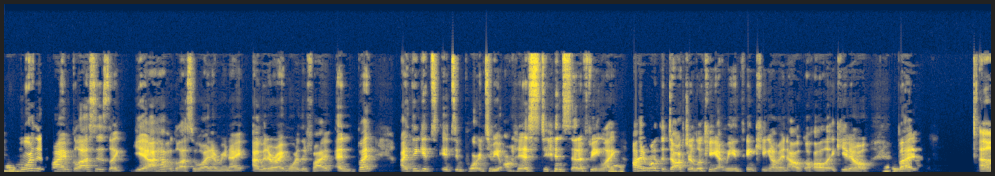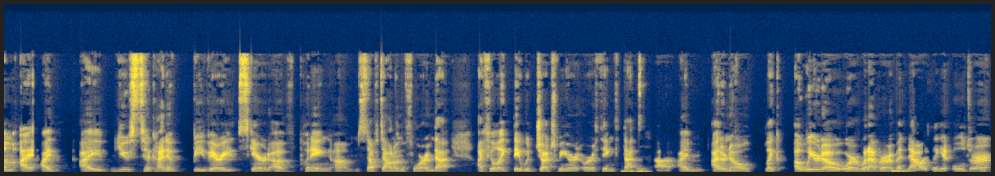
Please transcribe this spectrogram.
more than five glasses. Like, yeah, I have a glass of wine every night. I'm gonna write more than five. And but I think it's it's important to be honest instead of being like, I don't want the doctor looking at me and thinking I'm an alcoholic, you know. But um, I I I used to kind of be very scared of putting um, stuff down on the forum that I feel like they would judge me or, or think that mm-hmm. uh, I'm, I don't know, like a weirdo or whatever. Mm-hmm. But now as I get older,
